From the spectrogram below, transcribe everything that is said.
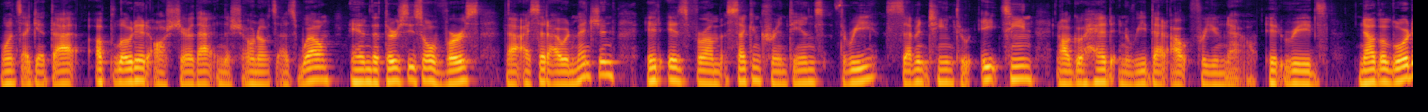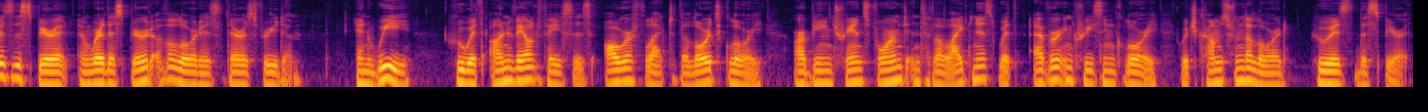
once I get that uploaded, I'll share that in the show notes as well. And the Thirsty Soul verse that I said I would mention, it is from 2 Corinthians 3 17 through 18. And I'll go ahead and read that out for you now. It reads, Now the Lord is the Spirit, and where the Spirit of the Lord is, there is freedom. And we, who with unveiled faces all reflect the Lord's glory, are being transformed into the likeness with ever increasing glory, which comes from the Lord, who is the Spirit.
